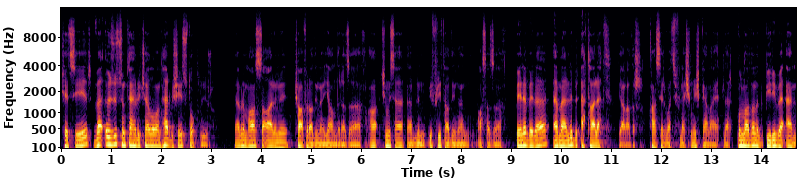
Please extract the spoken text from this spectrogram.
keçir və özü üçün təhlükəli olan hər bir şeyi stoplayır. Nə bilim hansısa alimi kafir adı ilə yandıracaq, kimisə nə bilim ifrit adı ilə asacaq. Belə-belə əməlli bir ətalət yaradır. Konservativləşmiş qənaətlər. Bunlardan da biri və ən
